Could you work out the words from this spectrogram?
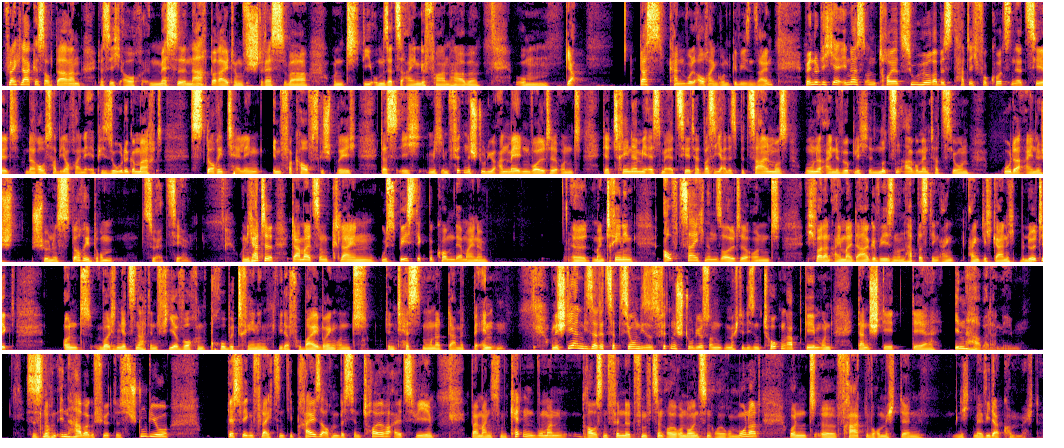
Vielleicht lag es auch daran, dass ich auch im Messe-Nachbereitungsstress war und die Umsätze eingefahren habe, um, ja, das kann wohl auch ein Grund gewesen sein. Wenn du dich erinnerst und treuer Zuhörer bist, hatte ich vor kurzem erzählt, und daraus habe ich auch eine Episode gemacht, Storytelling im Verkaufsgespräch, dass ich mich im Fitnessstudio anmelden wollte und der Trainer mir erstmal erzählt hat, was ich alles bezahlen muss, ohne eine wirkliche Nutzenargumentation oder eine schöne Story drum zu erzählen. Und ich hatte damals so einen kleinen USB-Stick bekommen, der meine äh, mein Training aufzeichnen sollte und ich war dann einmal da gewesen und habe das Ding eigentlich gar nicht benötigt und wollte ihn jetzt nach den vier Wochen Probetraining wieder vorbeibringen und den Testmonat damit beenden. Und ich stehe an dieser Rezeption dieses Fitnessstudios und möchte diesen Token abgeben und dann steht der Inhaber daneben. Es ist noch ein inhabergeführtes Studio. Deswegen vielleicht sind die Preise auch ein bisschen teurer als wie bei manchen Ketten, wo man draußen findet, 15 Euro, 19 Euro im Monat und äh, fragte, warum ich denn nicht mehr wiederkommen möchte.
